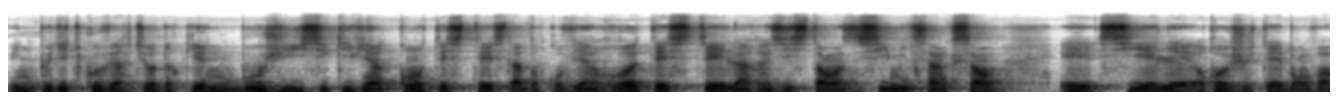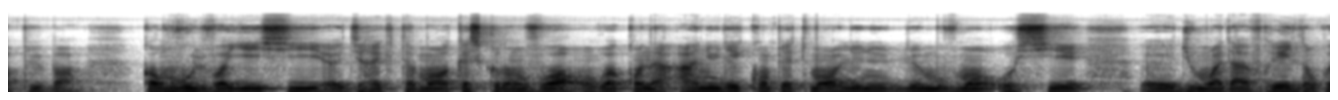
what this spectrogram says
une petite couverture. Donc il y a une bougie ici qui vient contester cela. Donc on vient retester la résistance des 6500. Et si elle est rejetée, ben, on va plus bas. Comme vous le voyez ici euh, directement, qu'est-ce que l'on voit? On voit qu'on a annulé complètement le, mouvement haussier du mois d'avril. Donc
